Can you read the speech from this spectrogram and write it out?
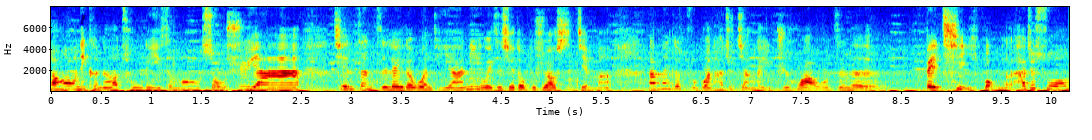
然后你可能要处理什么手续呀、签证之类的问题呀，你以为这些都不需要时间吗？那那个主管他就讲了一句话，我真的被气疯了，他就说。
